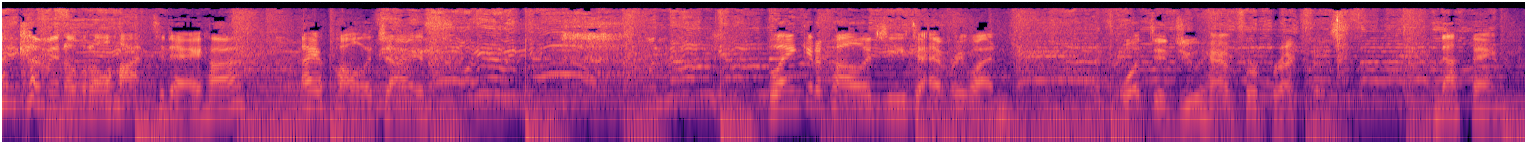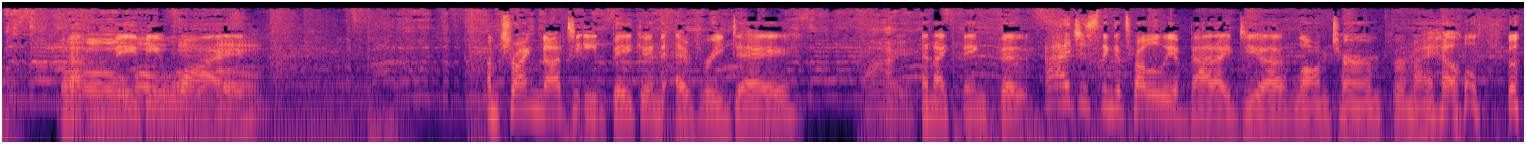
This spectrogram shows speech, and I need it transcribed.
I come in a little hot today, huh? I apologize. Blanket apology to everyone. What did you have for breakfast? Nothing. That Oh, may be oh, oh, why. Oh. I'm trying not to eat bacon every day. Why? And I think that I just think it's probably a bad idea long term for my health.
